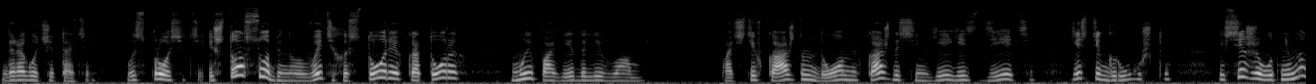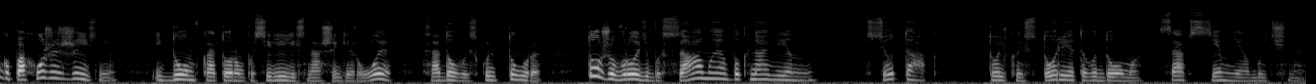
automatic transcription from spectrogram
Дорогой читатель, вы спросите, и что особенного в этих историях, которых мы поведали вам? Почти в каждом доме, в каждой семье есть дети – есть игрушки, и все живут немного похожей жизнью. И дом, в котором поселились наши герои, садовые скульптуры, тоже вроде бы самый обыкновенный. Все так, только история этого дома совсем необычная.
